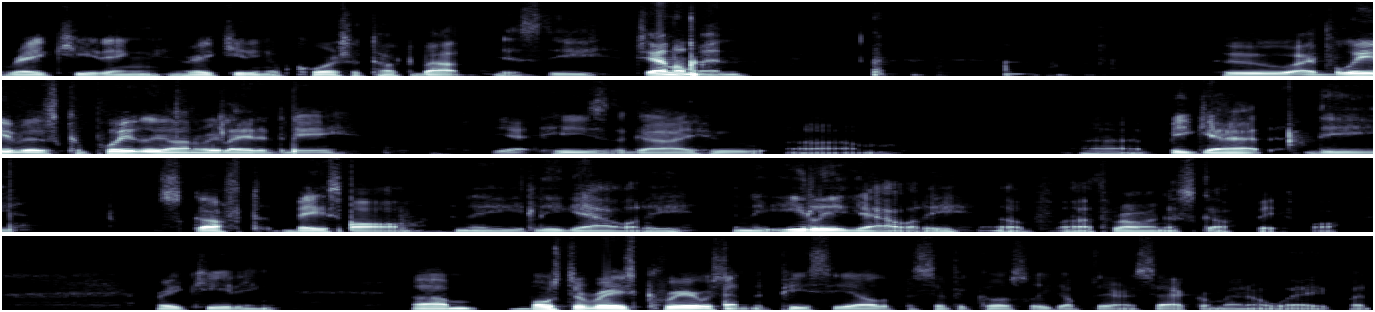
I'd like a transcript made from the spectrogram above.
Ray Keating. Ray Keating, of course, I talked about is the gentleman who I believe is completely unrelated to me, yet he's the guy who um, uh, begat the scuffed baseball and the legality and the illegality of uh, throwing a scuffed baseball. Ray Keating. Um, most of Ray's career was spent in the PCL, the Pacific Coast League up there in Sacramento way. But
